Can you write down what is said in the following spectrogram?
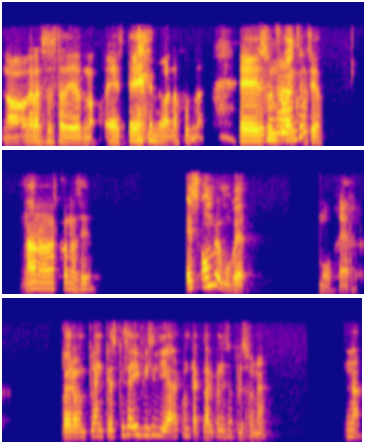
No, gracias a Dios, no. Este, me van a fundar. Es, ¿Es una conocida. No, no, no es conocido. ¿Es hombre o mujer? Mujer. Pero en plan, ¿crees que sea difícil llegar a contactar con esa persona? No.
